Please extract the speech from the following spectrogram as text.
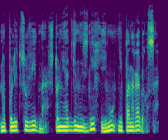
но по лицу видно, что ни один из них ему не понравился.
